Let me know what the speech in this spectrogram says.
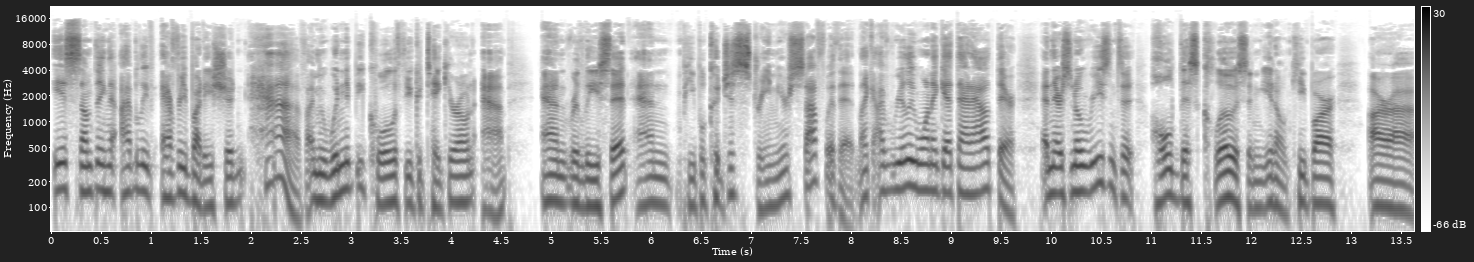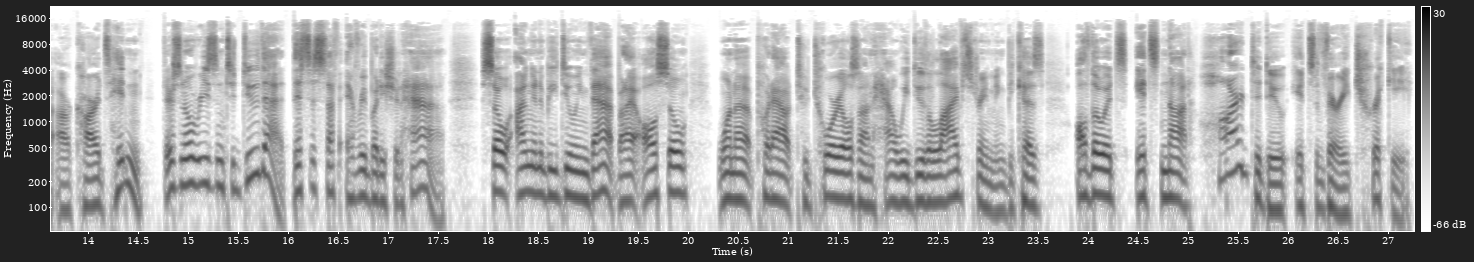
is something that I believe everybody should have. I mean, wouldn't it be cool if you could take your own app and release it and people could just stream your stuff with it. Like I really want to get that out there. And there's no reason to hold this close and you know keep our our uh, our cards hidden. There's no reason to do that. This is stuff everybody should have. So I'm going to be doing that, but I also want to put out tutorials on how we do the live streaming because although it's it's not hard to do, it's very tricky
